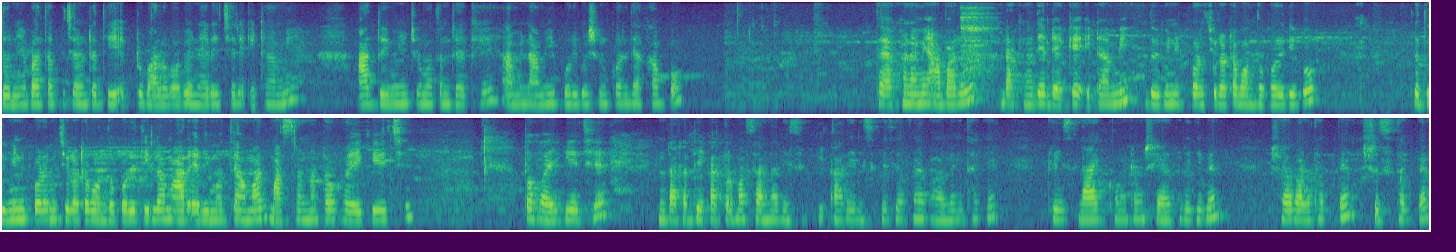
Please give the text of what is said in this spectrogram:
ধনিয়া পাতা কুচানোটা দিয়ে একটু ভালোভাবে নেড়ে এটা আমি আর দুই মিনিটের মতন রেখে আমি নামিয়ে পরিবেশন করে দেখাবো। তো এখন আমি আবারও ডাকনা দিয়ে ডেকে এটা আমি দুই মিনিট পরে চুলাটা বন্ধ করে দিব। তো দুই মিনিট পরে আমি চুলাটা বন্ধ করে দিলাম আর এরই মধ্যে আমার মাছ রান্নাটাও হয়ে গিয়েছে। তো হয়ে গিয়েছে। ডাটা দিয়ে কাতল মাছ রান্নার রেসিপি আর এই রেসিপি যদি আপনার ভালো লেগে থাকে প্লিজ লাইক কমেন্ট এবং শেয়ার করে দিবেন। সবাই ভালো থাকবেন, সুস্থ থাকবেন।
